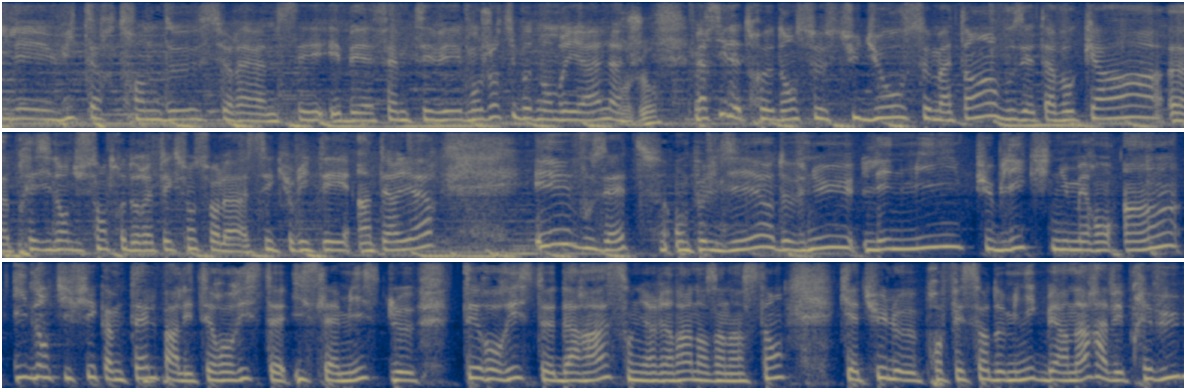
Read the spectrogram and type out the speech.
Il est 8h32 sur RMC et BFM TV. Bonjour Thibaut de Montbrial. Bonjour. Merci d'être dans ce studio ce matin. Vous êtes avocat, euh, président du Centre de réflexion sur la sécurité intérieure. Et vous êtes, on peut le dire, devenu l'ennemi public numéro un, identifié comme tel par les terroristes islamistes. Le terroriste d'Arras, on y reviendra dans un instant, qui a tué le professeur Dominique Bernard, avait prévu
